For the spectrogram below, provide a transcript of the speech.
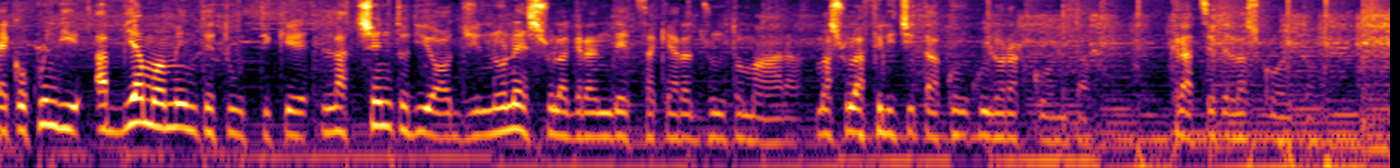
Ecco, quindi abbiamo a mente tutti che l'accento di oggi non è sulla grandezza che ha raggiunto Mara, ma sulla felicità con cui lo racconta. Grazie dell'ascolto.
